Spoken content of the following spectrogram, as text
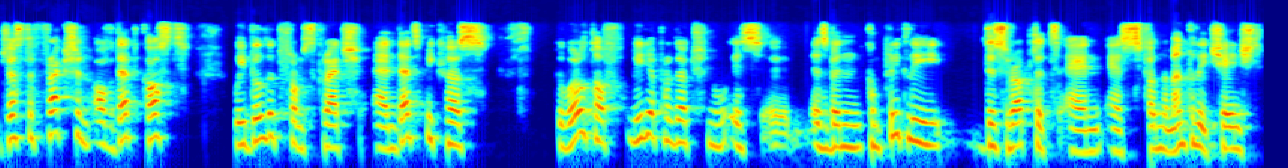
just a fraction of that cost, we build it from scratch. And that's because the world of media production is uh, has been completely disrupted and has fundamentally changed.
